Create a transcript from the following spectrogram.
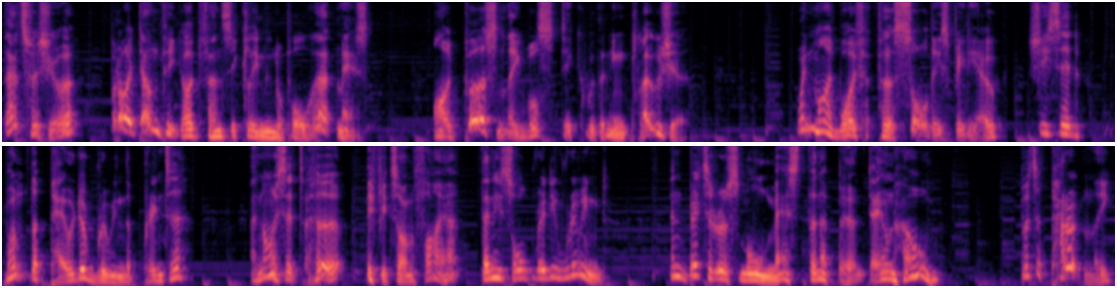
that's for sure, but I don't think I'd fancy cleaning up all that mess. I personally will stick with an enclosure. When my wife first saw this video, she said, Won't the powder ruin the printer? And I said to her, if it's on fire, then it's already ruined. And better a small mess than a burnt down home. But apparently,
